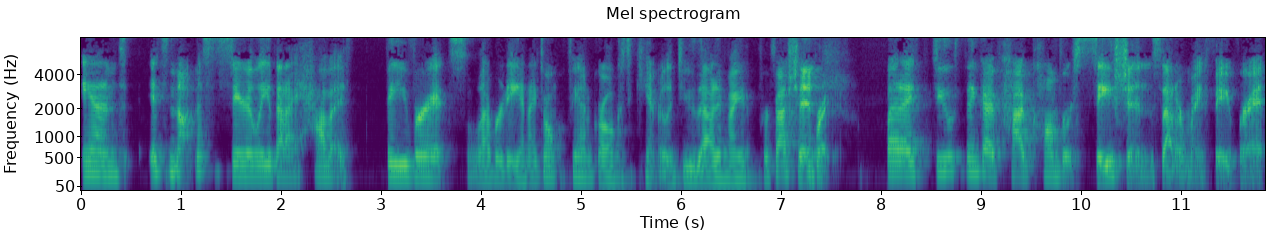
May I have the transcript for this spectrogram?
And it's not necessarily that I have a favorite celebrity and I don't fangirl because you can't really do that in my profession. Right. But I do think I've had conversations that are my favorite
